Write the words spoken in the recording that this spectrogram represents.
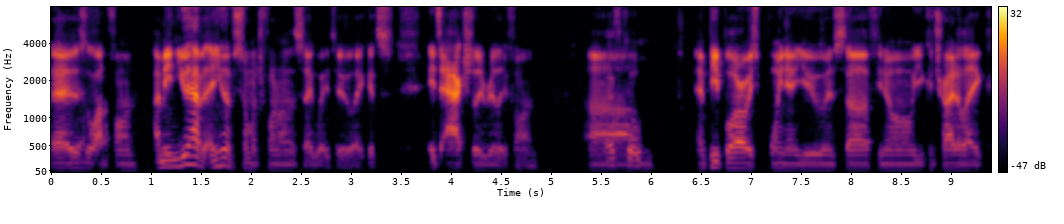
yeah, it was Yeah. a lot of fun. I mean, you have and you have so much fun on the Segway too. Like it's it's actually really fun. Um, That's cool. And people are always pointing at you and stuff. You know, you can try to like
